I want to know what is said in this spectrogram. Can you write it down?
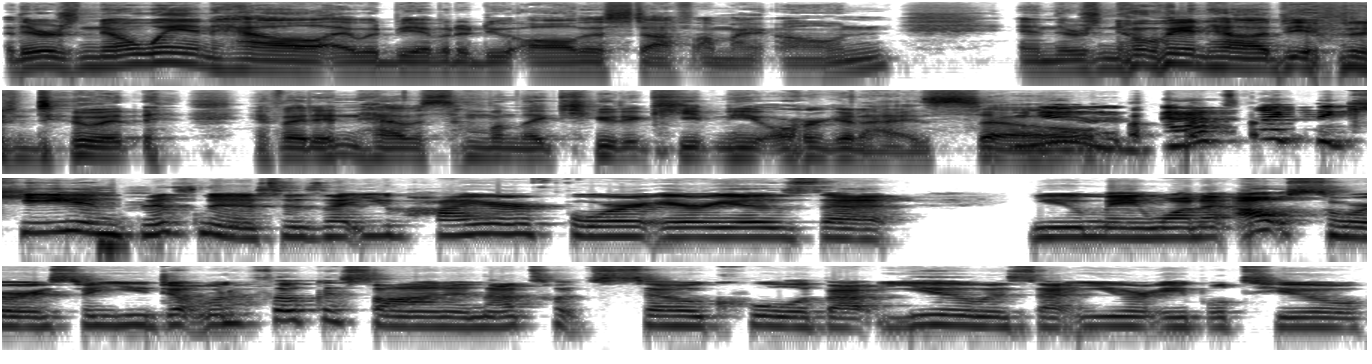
There's no way in hell I would be able to do all this stuff on my own, and there's no way in hell I'd be able to do it if I didn't have someone like you to keep me organized. So Dude, that's like the key in business is that you hire for areas that you may want to outsource or you don't want to focus on. And that's what's so cool about you is that you are able to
